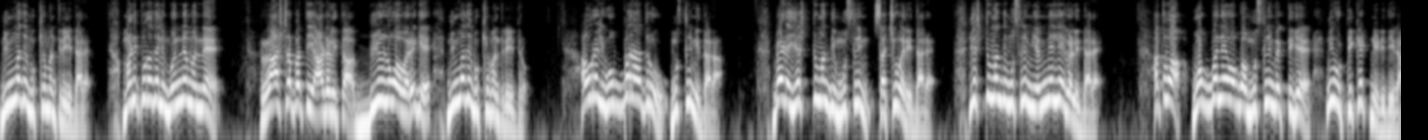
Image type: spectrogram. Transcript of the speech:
ನಿಮ್ಮದೇ ಮುಖ್ಯಮಂತ್ರಿ ಇದ್ದಾರೆ. ಮಣಿಪುರದಲ್ಲಿ ಮೊನ್ನೆ ಮೊನ್ನೆ ರಾಷ್ಟ್ರಪತಿ ಆಡಳಿತ ಬೀಳುವವರೆಗೆ ನಿಮ್ಮದೇ ಮುಖ್ಯಮಂತ್ರಿ ಇದ್ದರು ಅವರಲ್ಲಿ ಒಬ್ಬರಾದರೂ ಮುಸ್ಲಿಂ ಇದ್ದಾರಾ? ಬೇಡ, ಎಷ್ಟು ಮಂದಿ ಮುಸ್ಲಿಂ ಸಚಿವರಿದ್ದಾರೆ? ಎಷ್ಟು ಮಂದಿ ಮುಸ್ಲಿಂ ಎಂ ಎಲ್ ಎಗಳಿದ್ದಾರೆ ಅಥವಾ ಒಬ್ಬನೇ ಒಬ್ಬ ಮುಸ್ಲಿಂ ವ್ಯಕ್ತಿಗೆ ನೀವು ಟಿಕೆಟ್ ನೀಡಿದ್ದೀರಾ?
